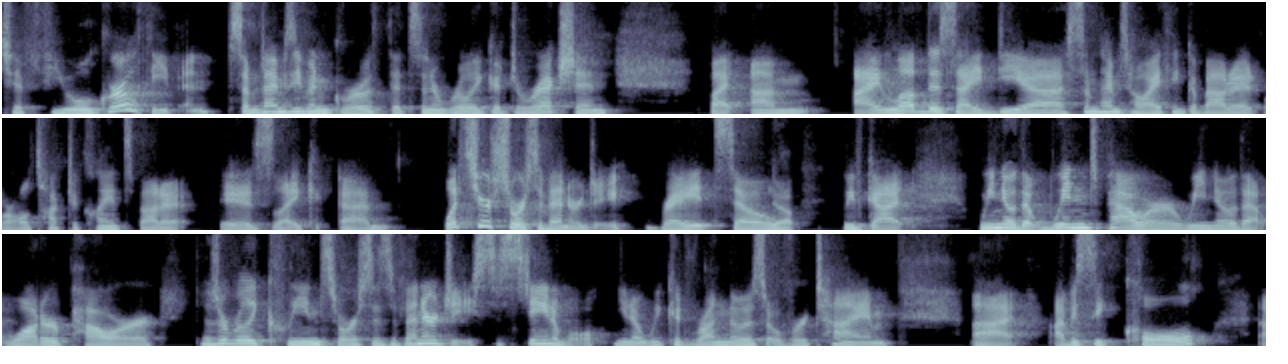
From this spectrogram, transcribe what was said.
to fuel growth, even sometimes mm-hmm. even growth that's in a really good direction. But um, I love this idea. Sometimes how I think about it, or I'll talk to clients about it, is like um, what's your source of energy, right? So yep. we've got, we know that wind power, we know that water power, those are really clean sources of energy, sustainable. You know, we could run those over time. Uh, obviously, coal. Uh,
